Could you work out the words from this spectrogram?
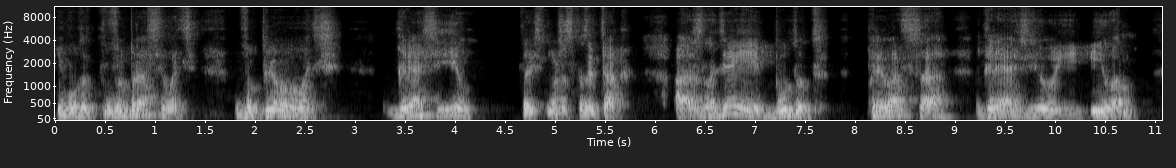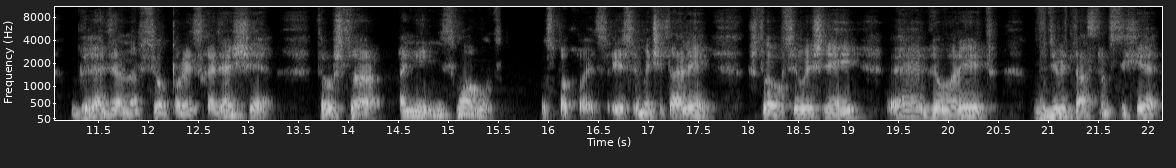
и будут выбрасывать, выплевывать грязь и ил. То есть, можно сказать так, а злодеи будут плеваться грязью и илом, глядя на все происходящее, потому что они не смогут успокоиться. Если мы читали, что Всевышний э, говорит в 19 стихе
